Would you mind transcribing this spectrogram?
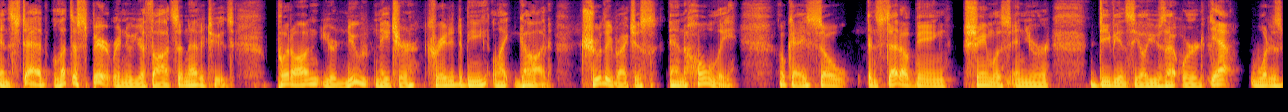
Instead, let the Spirit renew your thoughts and attitudes. Put on your new nature, created to be like God, truly righteous and holy. Okay, so instead of being shameless in your deviancy, I'll use that word. Yeah. What is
